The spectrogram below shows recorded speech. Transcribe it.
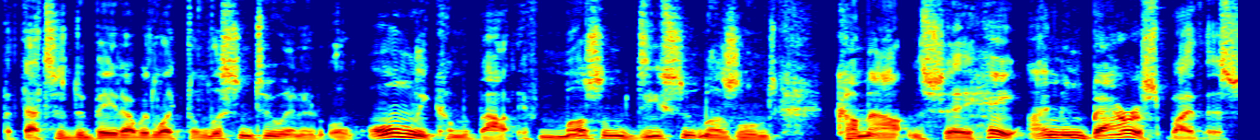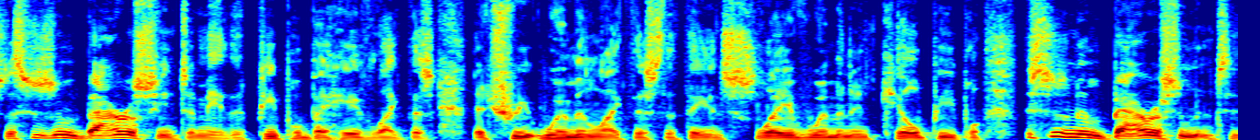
but that's a debate I would like to listen to, and it will only come about if Muslim, decent Muslims come out and say, hey, I'm embarrassed by this. This is embarrassing to me that people behave like this, that treat women like this, that they enslave women and kill people. This is an embarrassment to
